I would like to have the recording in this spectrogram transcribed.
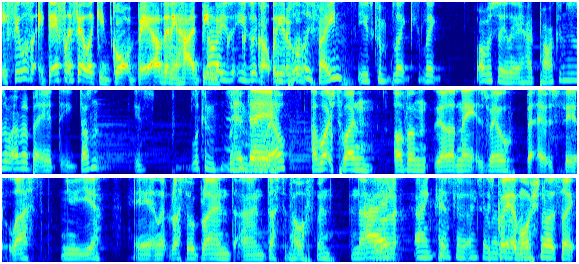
he feels like he definitely felt like he'd got better than he had been. No, he's, he's like couple of years ago. completely fine. He's com- like like obviously like he had Parkinson's or whatever, but it, he doesn't. He's looking looking And, very uh, well. I watched one of him the other night as well, but it was for last New Year. Uh, like Russell Brand and Dustin Hoffman and that were on it. I think, I It's, think, I I it's quite that one. emotional. It's like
